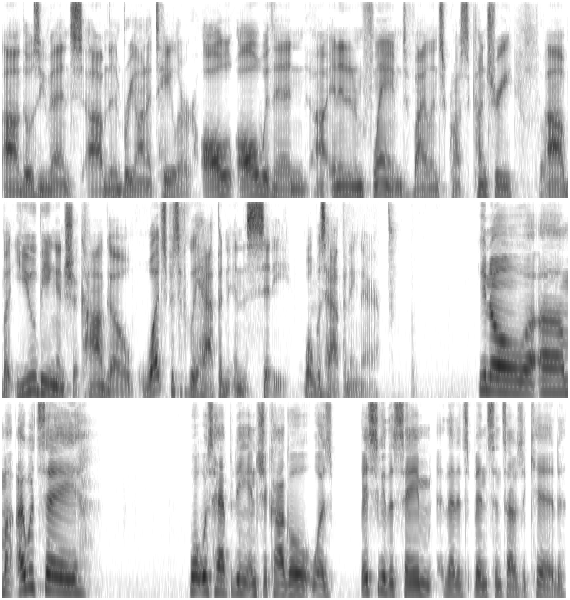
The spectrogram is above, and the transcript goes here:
Uh, those events, um, then Breonna Taylor, all all within, uh, and it inflamed violence across the country. Uh, but you being in Chicago, what specifically happened in the city? What Hmm. was happening there? You know, um, I would say what was happening in Chicago was basically the same that it's been since I was a kid,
